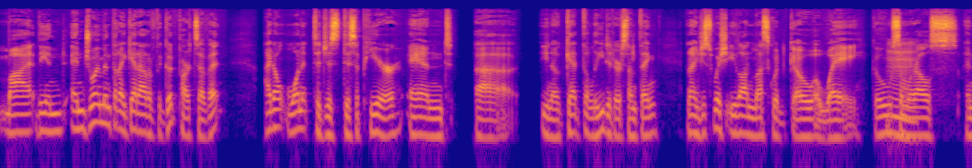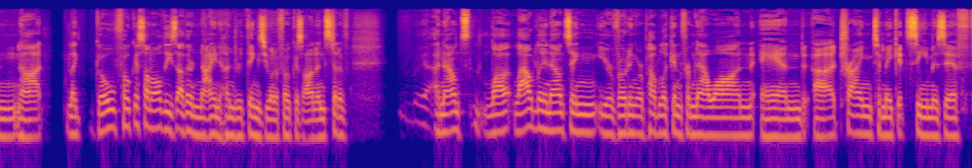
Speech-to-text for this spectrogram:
my the en- enjoyment that I get out of the good parts of it, I don't want it to just disappear and uh, you know get deleted or something. And I just wish Elon Musk would go away, go Hmm. somewhere else, and not like go focus on all these other 900 things you want to focus on instead of announce lo- loudly announcing you're voting Republican from now on, and uh, trying to make it seem as if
